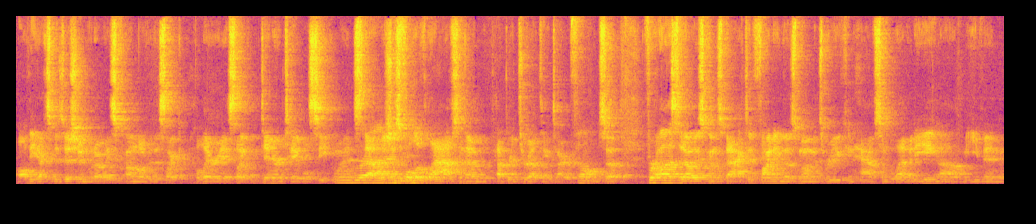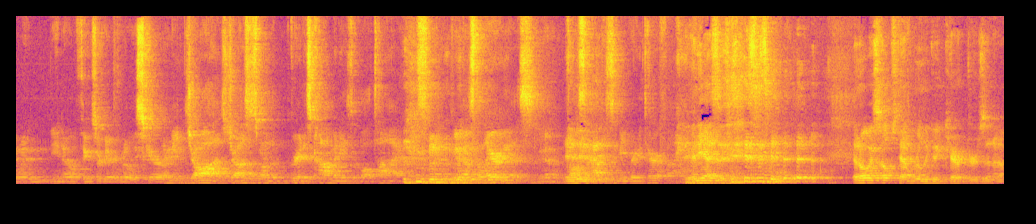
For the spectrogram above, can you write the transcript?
all the exposition would always come over this like hilarious like dinner table sequence that was just full of laughs and that would peppered throughout the entire film. So for us, it always comes back to finding those moments where you can have some levity, um, even when you know things are getting really scary. I mean, Jaws. Jaws is one of the greatest comedies of all time. It's, it's hilarious. yeah. It It also is. happens to be very terrifying. Yes, it is. it always helps to have really good characters in a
